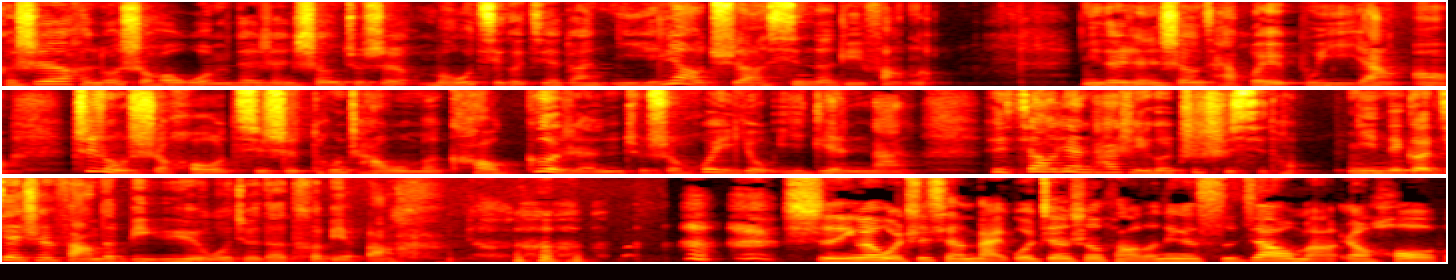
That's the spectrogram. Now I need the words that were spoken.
可是很多时候，我们的人生就是某几个阶段，你一定要去到新的地方了。你的人生才会不一样哦。这种时候，其实通常我们靠个人就是会有一点难，所以教练他是一个支持系统。你那个健身房的比喻，我觉得特别棒。是因为我之前买过健身房的那个私教嘛，然后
